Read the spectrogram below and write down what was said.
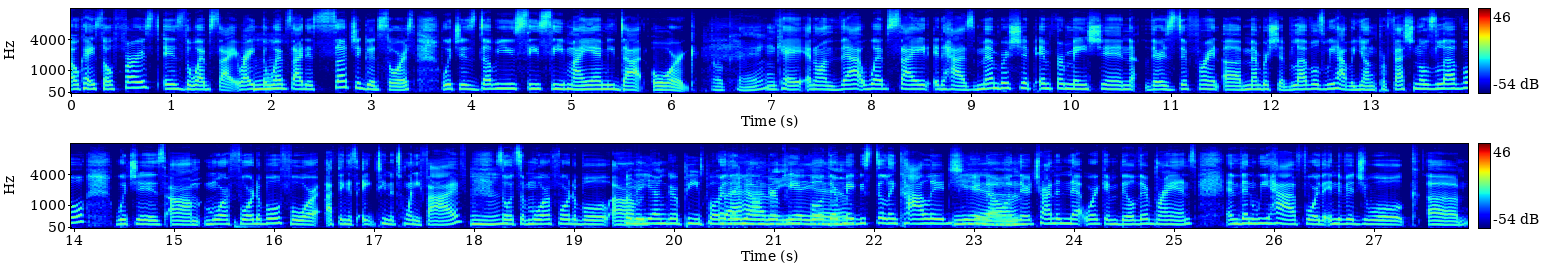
okay so first is the website right the website is such a good source which is wccmiami.org Okay. Okay, and on that website, it has membership information. There's different uh, membership levels. We have a young professionals level, which is um, more affordable for I think it's 18 to 25. So it's a more affordable um, For the younger people for the younger it, yeah, people. They're maybe still in college, you know, and they're trying to network and build their brands. And then we have for the individual, um,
